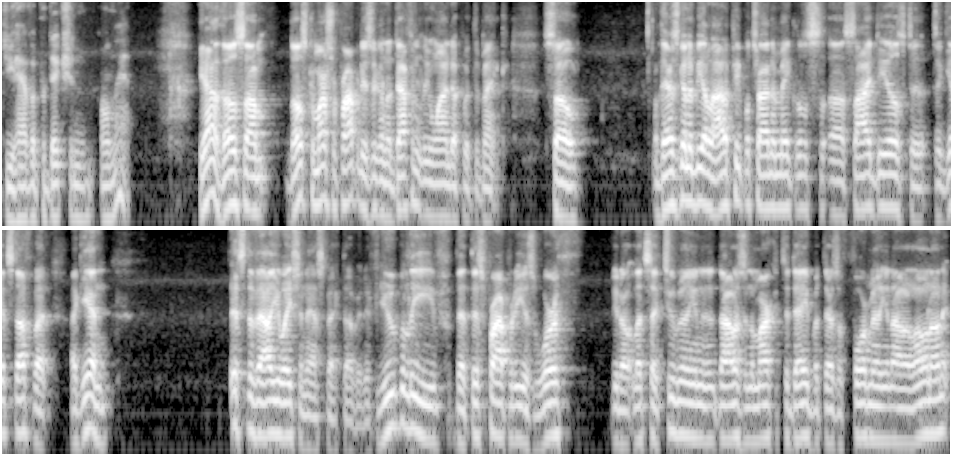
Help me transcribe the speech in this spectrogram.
do you have a prediction on that? Yeah, those um those commercial properties are going to definitely wind up with the bank. So there's going to be a lot of people trying to make little uh, side deals to to get stuff, but again, it's the valuation aspect of it. If you believe that this property is worth, you know, let's say two million dollars in the market today, but there's a four million dollar loan on it,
